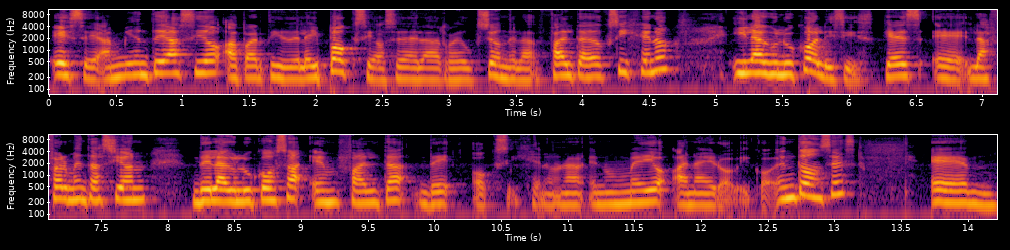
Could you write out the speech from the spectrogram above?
ese ambiente ácido a partir de la hipoxia, o sea, de la reducción de la falta de oxígeno, y la glucólisis, que es eh, la fermentación de la glucosa en falta de oxígeno, en un medio anaeróbico. Entonces, em,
